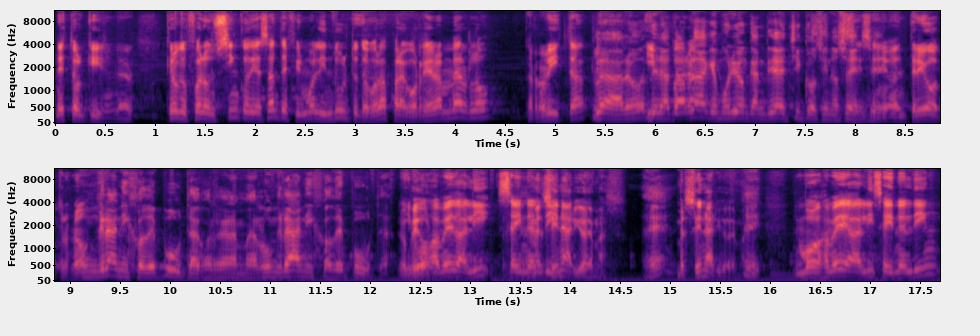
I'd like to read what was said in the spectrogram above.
Néstor Kirchner. Creo que fueron cinco días antes, firmó el indulto, ¿te acordás? Para Gorriarán Merlo, terrorista. claro, y de la para- tablada que murió en cantidad de chicos Sí, inocentes. señor, entre otros, ¿no? Un gran hijo de puta, Correa Merlo, un gran hijo de puta. Lo y peor. Mohamed Ali Seineldin. Mercenario, además. ¿Eh? Mercenario, además. Sí. Mohamed Ali Seineldin,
